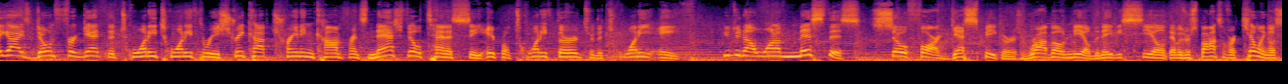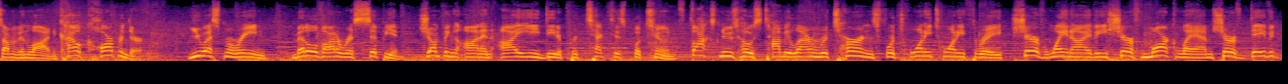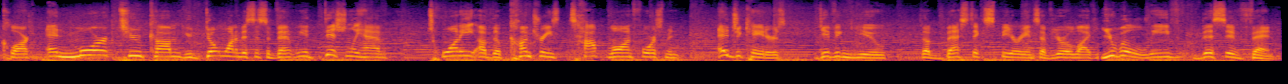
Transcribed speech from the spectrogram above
Hey guys, don't forget the 2023 Street Cop Training Conference, Nashville, Tennessee, April 23rd through the 28th. You do not want to miss this. So far, guest speakers Rob O'Neill, the Navy SEAL that was responsible for killing Osama bin Laden, Kyle Carpenter, U.S. Marine, Medal of Honor recipient, jumping on an IED to protect his platoon. Fox News host Tomi Lahren returns for 2023. Sheriff Wayne Ivey, Sheriff Mark Lamb, Sheriff David Clarke, and more to come. You don't want to miss this event. We additionally have 20 of the country's top law enforcement educators giving you the best experience of your life. You will leave this event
